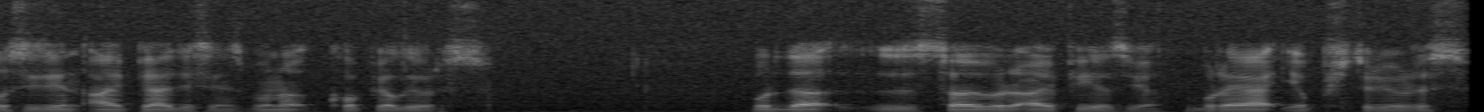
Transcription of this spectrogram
bu sizin IP adresiniz. Bunu kopyalıyoruz. Burada server IP yazıyor. Buraya yapıştırıyoruz.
